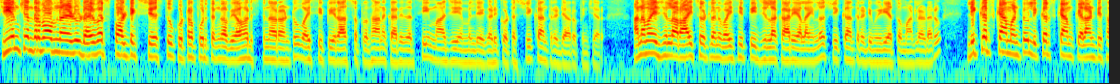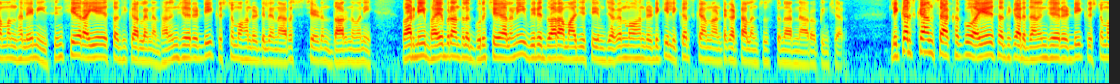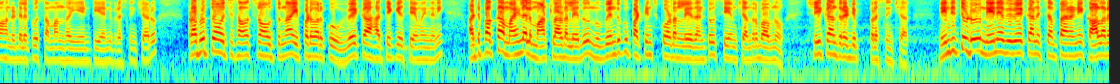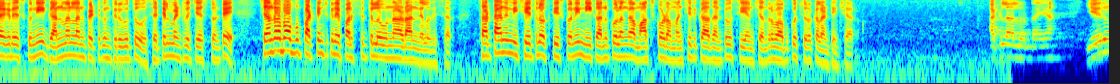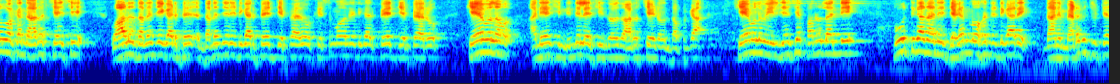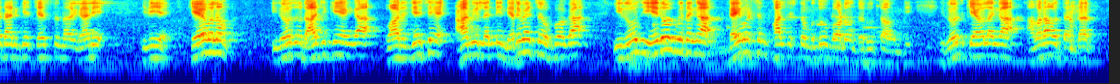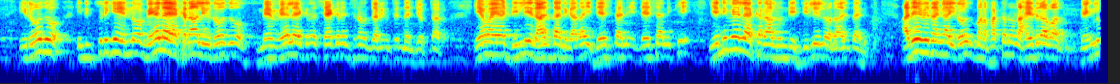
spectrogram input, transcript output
CM Chandrababu Naidu diversion politics చేస్తూ కుట్రపూరితంగా వ్యవహరిస్తున్నారంటూ YCP రాష్ట్ర ప్రధాన కార్యదర్శి మాజీ ఎమ్మెల్యే గడికోట శ్రీకాంత్ రెడ్డి ఆరోపించారు. అన్నమయ్య జిల్లా రాయచోట్లోని వైసీపీ జిల్లా కార్యాలయంలో శ్రీకాంత్ రెడ్డి మీడియాతో మాట్లాడారు. లిక్కర్ స్కామ్ అంటూ లిక్కర్ స్కామ్కి ఎలాంటి సంబంధం లేని సిన్సియర్ ఐఏఎస్ అధికారులైన ధనంజయ రెడ్డి కృష్ణమోహన్ రెడ్డిలను అరెస్ట్ చేయడం దారుణమని వారిని భయభ్రాంతులకు గురి చేయాలని వీరి ద్వారా మాజీ సీఎం జగన్మోహన్ రెడ్డికి లిక్కర్ స్కామ్ను అంటగట్టాలని చూస్తున్నారని ఆరోపించారు. లిక్కర్ స్కామ్ శాఖకు ఐఏఎస్ అధికారి ధనంజయ రెడ్డి కృష్ణమోహన్ రెడ్డిలకు సంబంధం ఏంటి అని ప్రశ్నించారు. ప్రభుత్వం వచ్చి సంవత్సరం అవుతున్నా ఇప్పటివరకు వివేక హత్య కేసు ఏమైందని అటుపక్క మహిళలు మాట్లాడలేదు నువ్వెందుకు పట్టించుకోవడం లేదంటూ సీఎం చంద్రబాబును శ్రీకాంత్ రెడ్డి ప్రశ్నించారు. నిందితుడు నేనే వివేకాన్ని చంపానని కాలర్ ఎగరేసుకుని గన్మెన్లను పెట్టుకుని తిరుగుతూ సెటిల్మెంట్లు చేస్తుంటే చంద్రబాబు పట్టించుకునే పరిస్థితిలో ఉన్నాడా అని నిలదీశారు. చట్టాన్ని నీ చేతిలోకి తీసుకొని నీకు అనుకూలంగా మార్చుకోవడం మంచిది కాదంటూ సీఎం చంద్రబాబుకు చురకలంటించారు. అఖిలాలు ఉన్నాయా ఏదో ఒకరిని అరెస్ట్ చేసి వాళ్ళు ధనంజయ్ గారి పేరు ధనంజయ రెడ్డి గారి పేరు చెప్పారు కృష్ణమోహన్ రెడ్డి గారి పేరు చెప్పారు. కేవలం అనేసి నిందలేసి ఈరోజు అరెస్ట్ చేయడం తప్పగా కేవలం వీళ్ళు చేసే పనులన్నీ పూర్తిగా దాన్ని జగన్మోహన్ రెడ్డి గారి దాని మెడకు చుట్టేదానికే చేస్తున్నారు. కానీ ఇది కేవలం ఈరోజు రాజకీయంగా వారు చేసే హామీలన్నీ నెరవేర్చకపోగా ఈరోజు ఏదో ఒక విధంగా డైవర్షన్ పాలిటిక్స్తో ముందుకు పోవడం జరుగుతూ ఉంది. ఈరోజు కేవలంగా అమరావతి అంటారు. ఈరోజు ఇది ఇప్పటికే ఎన్నో వేల ఎకరాలు ఈరోజు మేము వేల ఎకరాలు సేకరించడం జరుగుతుందని చెప్తారు. ఏమయ్యా ఢిల్లీ రాజధాని కదా ఈ దేశాన్ని దేశానికి ఎన్ని వేల ఎకరాలు ఉంది ఢిల్లీలో రాజధానికి? అదేవిధంగా ఈరోజు మన పక్కన ఉన్న హైదరాబాద్ బెంగళూరు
